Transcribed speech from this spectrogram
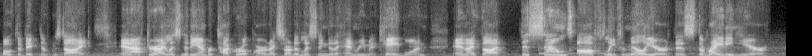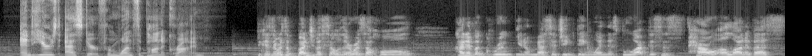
both the victims died. And after I listened to the Amber Tuccaro part, I started listening to the Henry McCabe one, and I thought this sounds awfully familiar. This the writing here. And here's Esther from Once Upon a Crime. Because there was a bunch of us, so there was a whole kind of a group, you know, messaging thing when this blew up. This is how a lot of us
